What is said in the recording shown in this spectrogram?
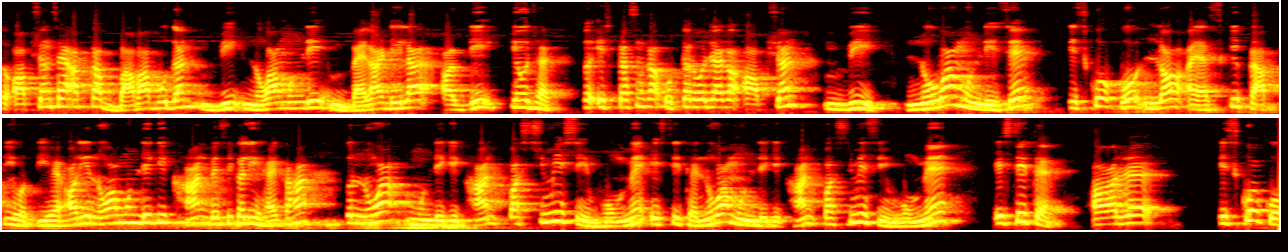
तो ऑप्शन है आपका बाबा बुदन, बी नोवा मुंडी बेलाडीला और डी क्योंझर। तो इस प्रश्न का उत्तर हो जाएगा ऑप्शन बी नोवा मुंडी से इसको को लौ अयस की प्राप्ति होती है? और ये नोआ मुंडी की खान बेसिकली है कहाँ? तो नोआ मुंडी की खान पश्चिमी सिंहभूम में स्थित है। नोआ मुंडी की खान पश्चिमी सिंहभूम में स्थित है। और इसको को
